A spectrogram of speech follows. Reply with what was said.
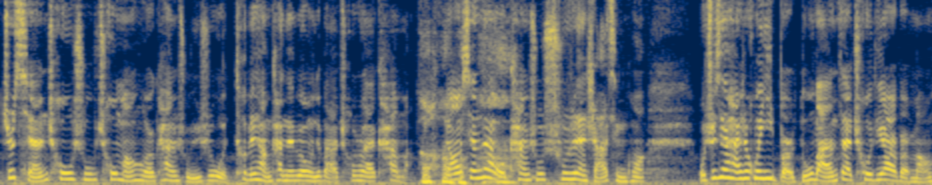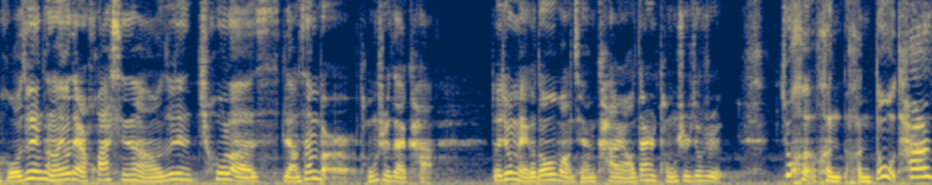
之前抽书抽盲盒看，属于是我特别想看那本，我就把它抽出来看嘛。然后现在我看书出现啥情况？我之前还是会一本读完再抽第二本盲盒，我最近可能有点花心啊，我最近抽了两三本同时在看，对，就每个都往前看，然后但是同时就是就很很很逗，它。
